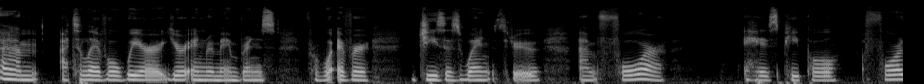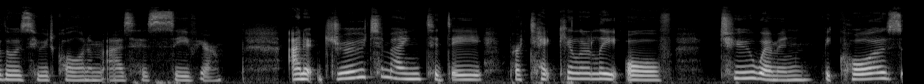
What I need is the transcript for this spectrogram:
um, at a level where you're in remembrance for whatever Jesus went through um, for his people, for those who would call on him as his saviour. And it drew to mind today, particularly of two women because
